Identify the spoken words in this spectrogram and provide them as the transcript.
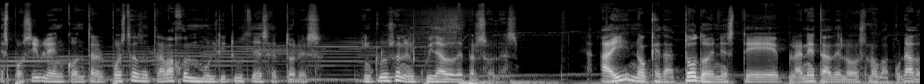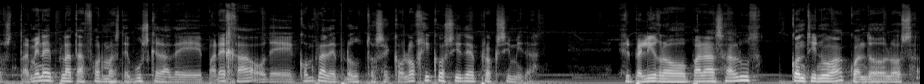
es posible encontrar puestos de trabajo en multitud de sectores, incluso en el cuidado de personas. Ahí no queda todo en este planeta de los no vacunados. También hay plataformas de búsqueda de pareja o de compra de productos ecológicos y de proximidad. El peligro para la salud continúa cuando los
